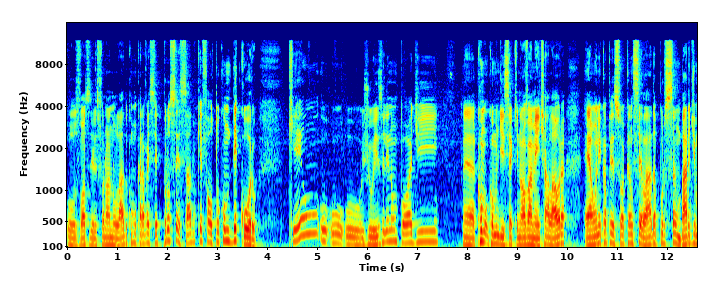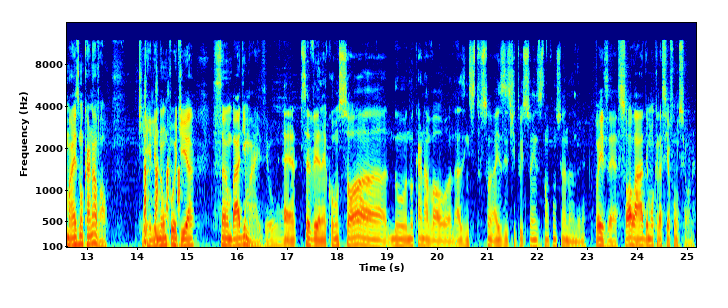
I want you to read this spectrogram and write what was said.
os votos deles foram anulados, como o cara vai ser processado porque faltou com decoro. que o, o, o, juiz ele não pode. é, como, como disse aqui novamente a Laura, é a única pessoa cancelada por sambar demais no carnaval. Que ele não podia sambar demais. Eu... É, pra você ver, né? Como só no, no carnaval as instituições, as instituições estão funcionando, né? Pois é, só lá a democracia funciona.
